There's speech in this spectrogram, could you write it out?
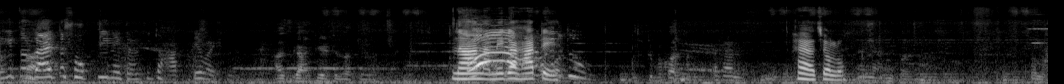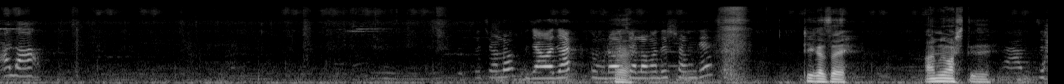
কি তোর গায়ে তো শক্তি নেই তাহলে তুই তো হাঁটতে পারিস না। আজকে হাঁটি হেঁটে যেতে না না মেঘা হাটে। দুষ্টুমি করে। হ্যাঁ চলো। দুষ্টুমি করে না আলা তো চলো যাওয়া যাক তোমরাও হ্যাঁ। চলো আমাদের সঙ্গে। ঠিক আছে আমিও আসতেছি। আচ্ছা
